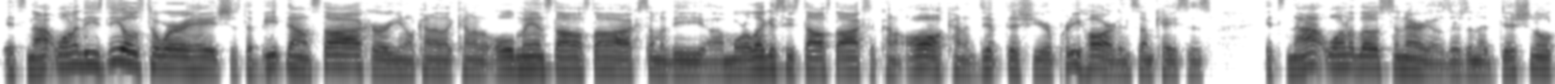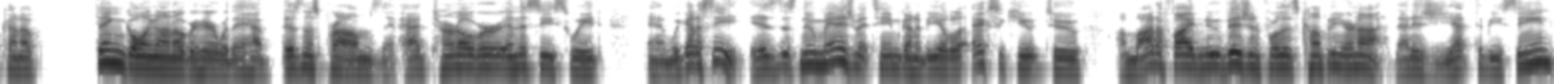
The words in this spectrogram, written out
It's not one of these deals to where hey, it's just a beat down stock or you know kind of like kind of the old man style stocks. Some of the uh, more legacy style stocks have kind of all kind of dipped this year pretty hard in some cases. It's not one of those scenarios. There's an additional kind of thing going on over here where they have business problems. They've had turnover in the C suite. And we got to see is this new management team going to be able to execute to a modified new vision for this company or not? That is yet to be seen.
